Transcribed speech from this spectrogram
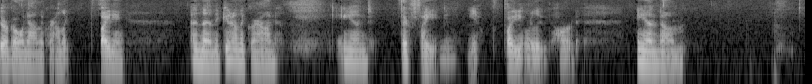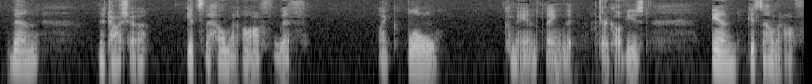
are going down on the ground like fighting, and then they get on the ground, and they're fighting, you know, fighting really hard, and um, then Natasha gets the helmet off with like little command thing that Dreykov used and gets the helmet off.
